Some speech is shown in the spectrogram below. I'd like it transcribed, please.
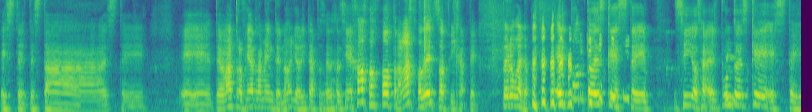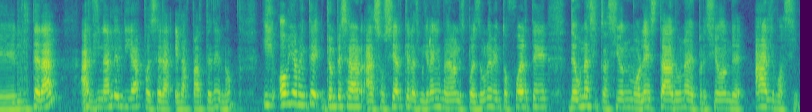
este, te está, este eh, te va a atrofiar la mente, ¿no? Y ahorita pues es así, oh, trabajo de eso, fíjate. Pero bueno, el punto es que este, sí, o sea, el punto es que este, literal, al final del día pues era, era parte de, ¿no? Y obviamente yo empecé a asociar que las migrañas me daban después de un evento fuerte, de una situación molesta, de una depresión, de algo así.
